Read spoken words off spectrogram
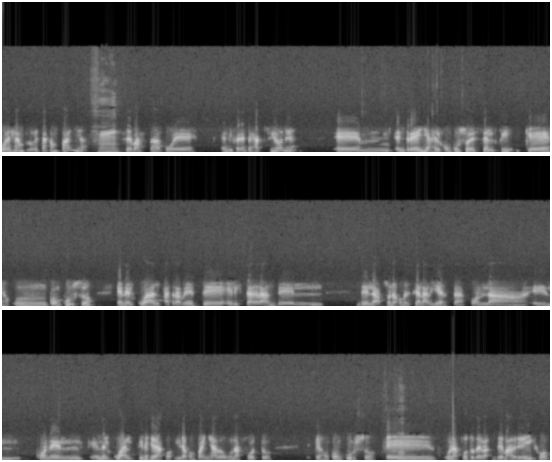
por ejemplo, esta campaña se basa pues en diferentes acciones, em, entre ellas el concurso de selfie, que es un concurso en el cual a través del el Instagram del, de la zona comercial abierta con la el, con el en el cual tiene que ir acompañado una foto que es un concurso eh, una foto de, de madre e hijo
